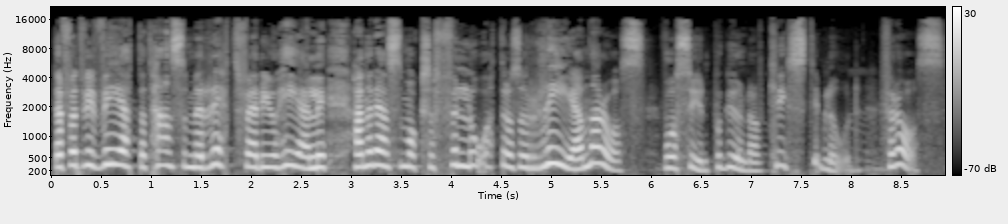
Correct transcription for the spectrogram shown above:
Därför att vi vet att han som är rättfärdig och helig, han är den som också förlåter oss och renar oss vår synd på grund av Kristi blod för oss.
